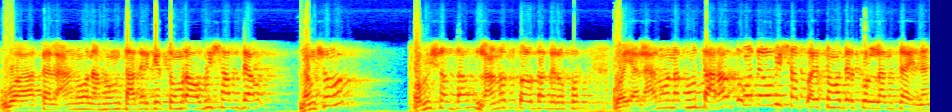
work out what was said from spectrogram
ওয়া তালআনুনাহুম, তাদেরকে তোমরা অভিশাপ দাও। ধ্বংস হোক। অভিশাপ দাও, লানত করো তাদের ওপর। লানুনাকুম তারাও তোমাদের অভিশাপ করে, তোমাদের কল্যাণ চাই না।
